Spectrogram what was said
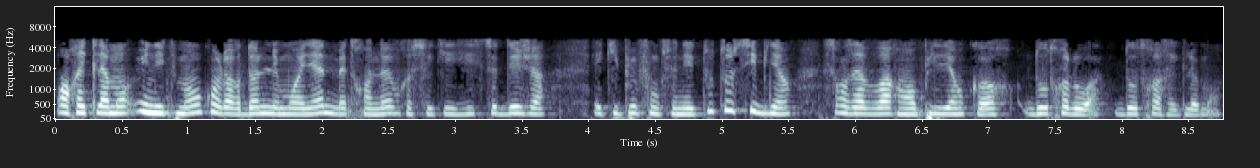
en réclamant uniquement qu'on leur donne les moyens de mettre en œuvre ce qui existe déjà et qui peut fonctionner tout aussi bien sans avoir à empiler encore d'autres lois, d'autres règlements.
